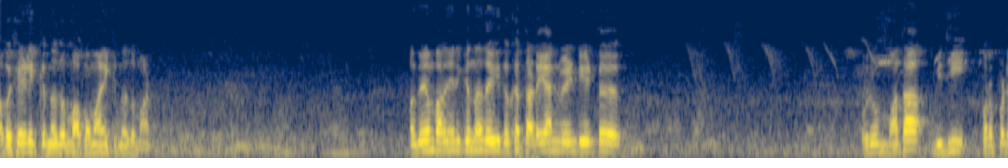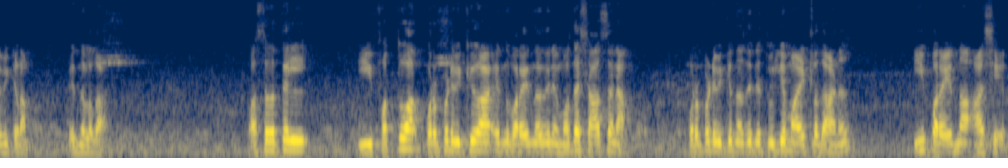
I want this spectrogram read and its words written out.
അവഹേളിക്കുന്നതും അപമാനിക്കുന്നതുമാണ്. അദ്ദേഹം പറഞ്ഞിരിക്കുന്നത് ഇതൊക്കെ തടയാൻ വേണ്ടിയിട്ട് ഒരു മതവിധി പുറപ്പെടുവിക്കണം എന്നുള്ളതാണ്. വാസ്തവത്തിൽ ഈ ഫത്വ പുറപ്പെടുവിക്കുക എന്ന് പറയുന്നതിന് മതശാസന പുറപ്പെടുവിക്കുന്നതിന് തുല്യമായിട്ടുള്ളതാണ് ഈ പറയുന്ന ആശയം.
